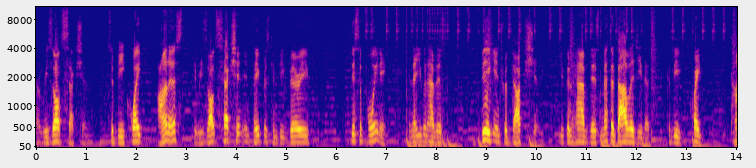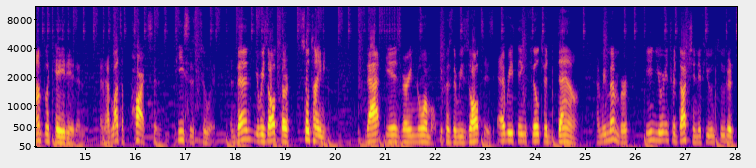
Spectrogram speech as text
uh, results section. To be quite honest, the results section in papers can be very disappointing in that you can have this big introduction. You can have this methodology that could be quite complicated and, and have lots of parts and pieces to it. And then your results are so tiny. That is very normal because the results is everything filtered down. And remember, in your introduction, if you included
